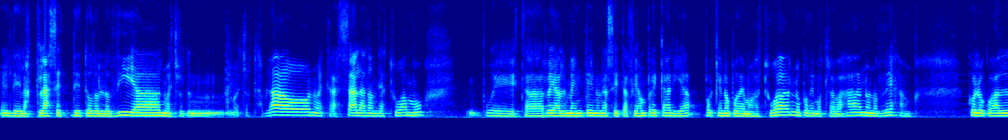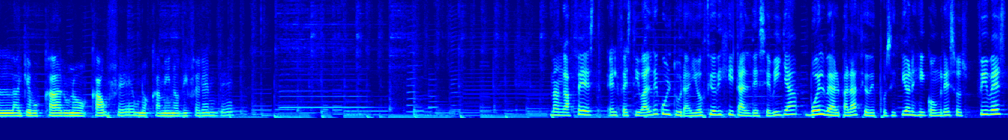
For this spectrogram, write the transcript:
el de las clases de todos los días, nuestros tablaos, nuestras salas donde actuamos, pues está realmente en una situación precaria porque no podemos actuar, no podemos trabajar, no nos dejan. Con lo cual hay que buscar unos cauces, unos caminos diferentes Manga Fest, el Festival de Cultura y Ocio Digital de Sevilla, vuelve al Palacio de Exposiciones y Congresos FIBES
